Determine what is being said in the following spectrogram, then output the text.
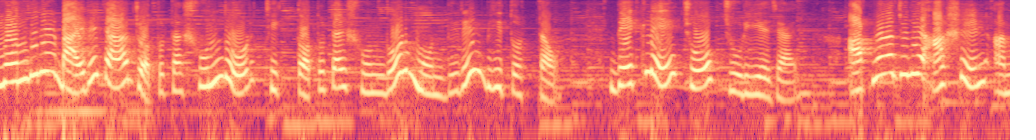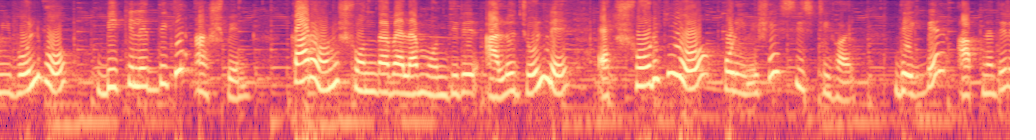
মন্দিরের বাইরেটা যতটা সুন্দর, ঠিক ততটাই সুন্দর মন্দিরের ভিতরটাও। দেখলে চোখ জুড়িয়ে যায়। আপনারা যদি আসেন, আমি বলব বিকেলের দিকে আসবেন। কারণ সন্ধ্যাবেলা মন্দিরের আলো জ্বললে এক স্বর্গীয় পরিবেশের সৃষ্টি হয়। দেখবেন আপনাদের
